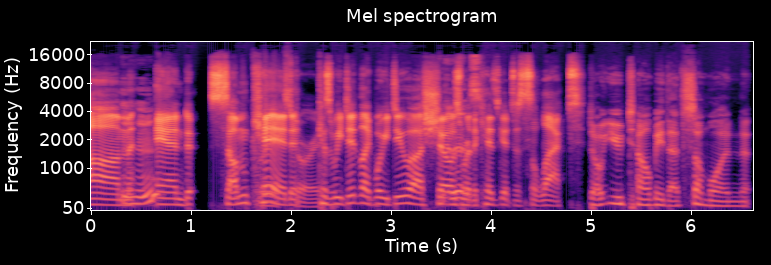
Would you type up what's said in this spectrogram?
Um, Mhm. and some kid, because we did like we do uh, shows where the kids get to select. Don't you tell me that someone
